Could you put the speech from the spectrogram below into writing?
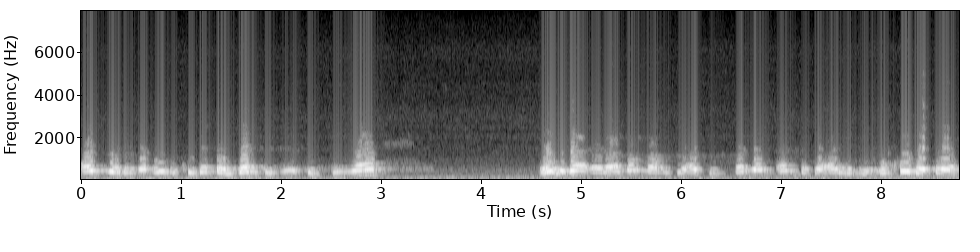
Azzeli lehu ukudeten zembihi fil dünya ve izâ erâdallâhu bi abdin serren erteke aleyhi ukudete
